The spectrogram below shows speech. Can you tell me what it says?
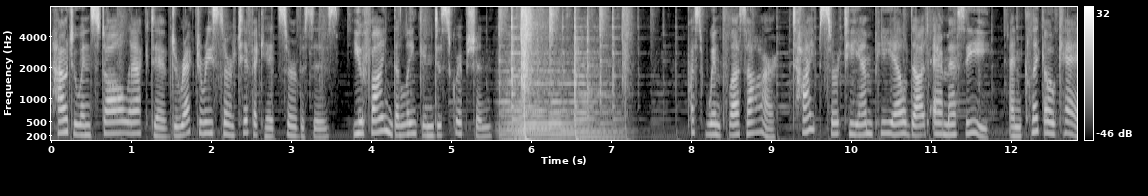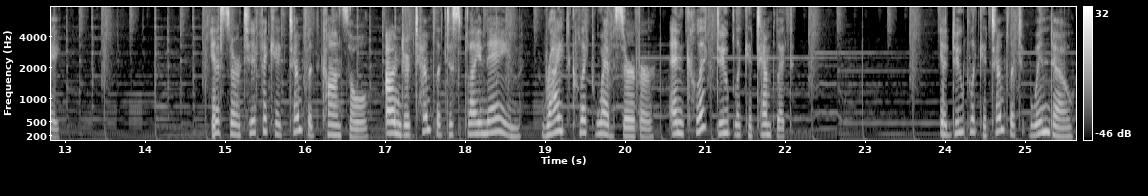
How to install Active Directory certificate services, you find the link in description. Press Win plus R type certtmpl.msc and click OK. In a certificate template console, under template display name, right-click web server and click duplicate template. In duplicate template window,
